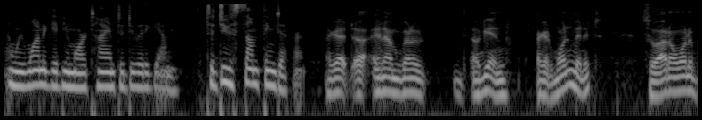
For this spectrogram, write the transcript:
and we want to give you more time to do it again, to do something different. I got, uh, and I'm going to, again, I got one minute, so I don't want to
